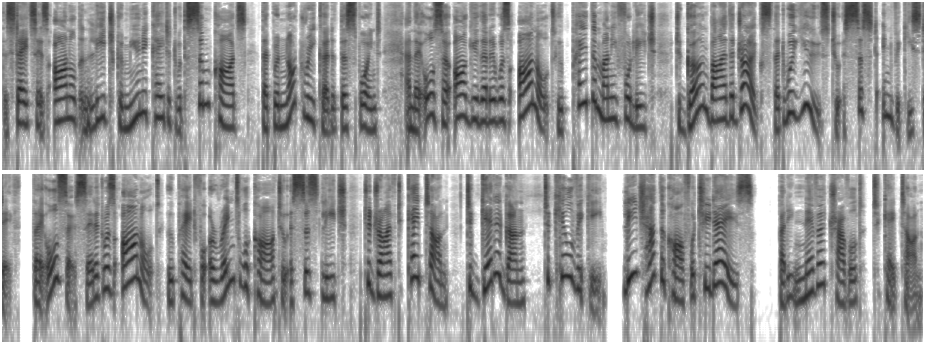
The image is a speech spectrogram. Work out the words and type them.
The state says Arnold and Leach communicated with SIM cards that were not RICA'd at this point, and they also argue that it was Arnold who paid the money for Leach to go and buy the drugs that were used to assist in Vicki's death. They also said it was Arnold who paid for a rental car to assist Leach to drive to Cape Town to get a gun to kill Vicki. Leach had the car for two days, but he never travelled to Cape Town.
